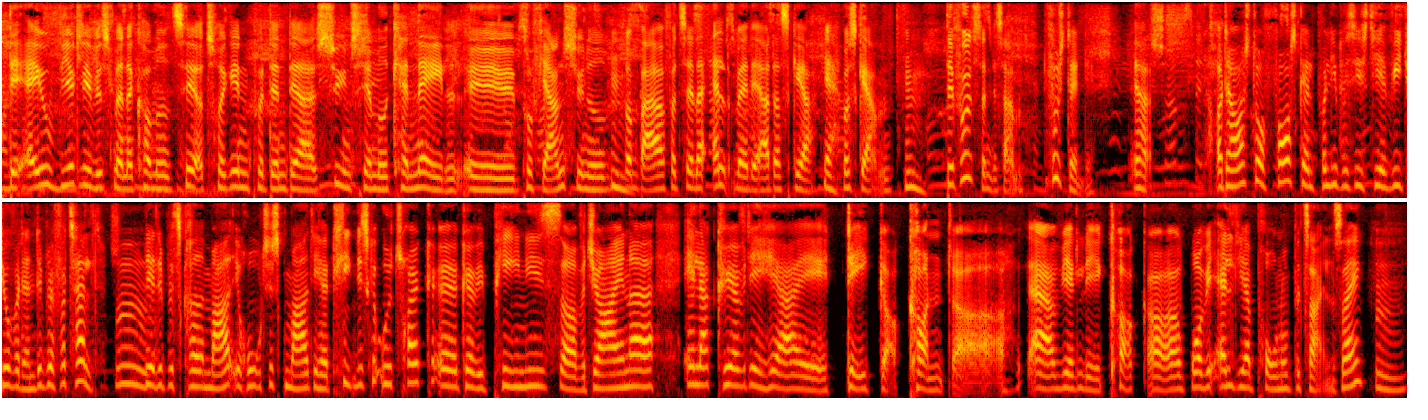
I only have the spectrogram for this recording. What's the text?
on. Det er jo virkelig, hvis man er kommet til at trykke ind på den der synshæmmede kanal øh, på fjernsynet, mm. som bare fortæller alt, hvad det er, der sker ja. på skærmen. Mm. Det er fuldstændig det samme. Fuldstændig. Ja. Og der er også stor forskel på lige præcis de her videoer, hvordan det bliver fortalt. Mm. Bliver det beskrevet meget erotisk, meget det her kliniske udtryk? Øh, kører vi penis og vagina? Eller kører vi det her øh, dæk og kont og er virkelig kok? Og bruger vi alle de her pornobetegnelser, ikke? Mm.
